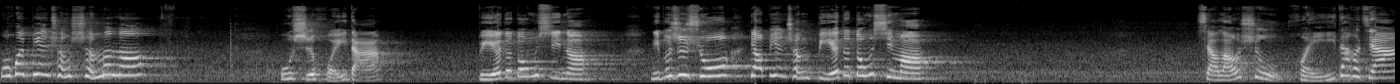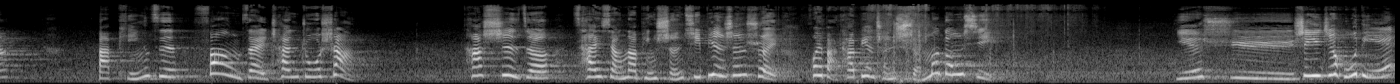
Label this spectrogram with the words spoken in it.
我会变成什么呢？巫师回答：“别的东西呢？你不是说要变成别的东西吗？”小老鼠回到家，把瓶子放在餐桌上。他试着猜想那瓶神奇变身水会把它变成什么东西。也许是一只蝴蝶，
